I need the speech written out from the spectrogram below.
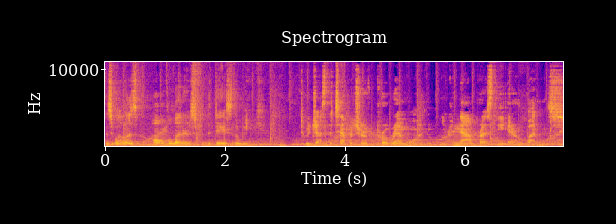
as well as all the letters for the days of the week. To adjust the temperature of Program 1, you can now press the arrow buttons.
